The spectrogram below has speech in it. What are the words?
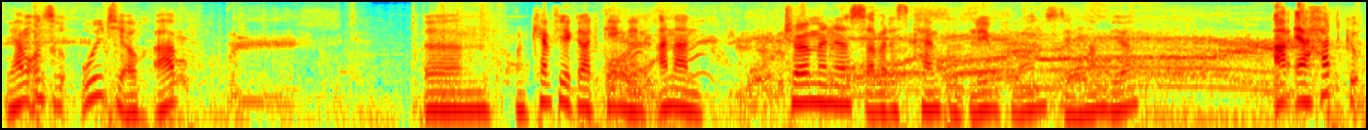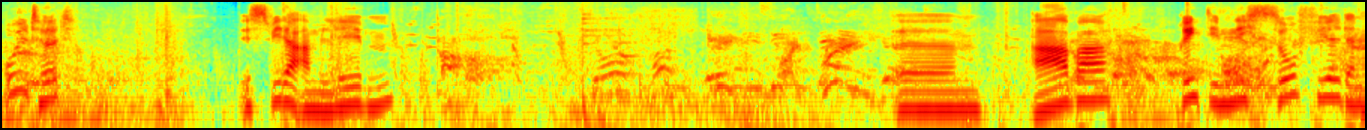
Wir haben unsere Ulti auch ab. Ähm, und kämpfen hier gerade gegen den anderen Terminus, aber das ist kein Problem für uns, den haben wir. Ah, er hat geultet. Ist wieder am Leben. Ähm, aber bringt ihm nicht so viel, denn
